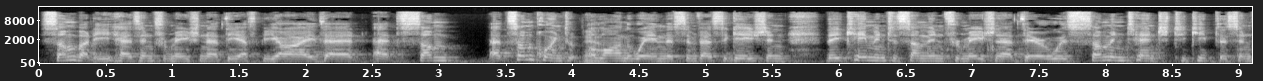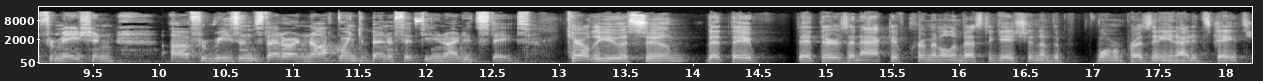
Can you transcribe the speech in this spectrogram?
somebody has information at the FBI that at some at some point yeah. along the way in this investigation, they came into some information that there was some intent to keep this information uh, for reasons that are not going to benefit the United States. Carol, do you assume that they that there's an active criminal investigation of the former president of the United States?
